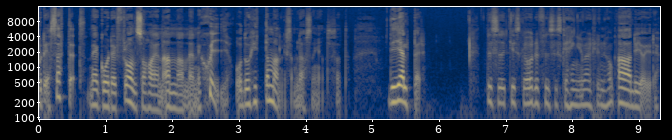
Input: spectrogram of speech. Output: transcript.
på det sättet. När jag går därifrån så har jag en annan energi och då hittar man liksom lösningen. Så det hjälper. Det psykiska och det fysiska hänger ju verkligen ihop. Ja det gör ju det.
